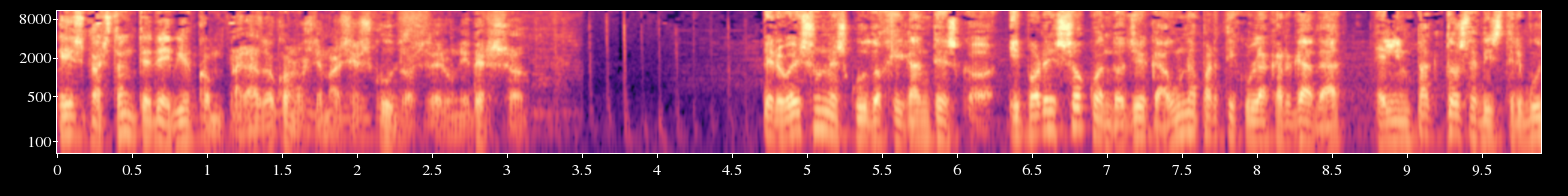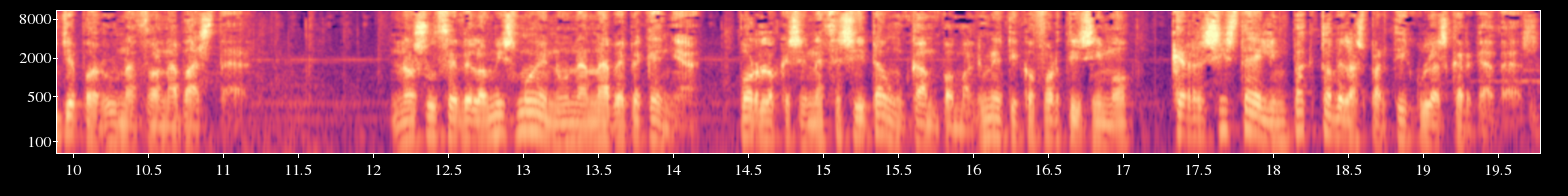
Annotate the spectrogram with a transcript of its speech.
es bastante débil comparado con los demás escudos del universo. Pero es un escudo gigantesco, y por eso cuando llega una partícula cargada, el impacto se distribuye por una zona vasta. No sucede lo mismo en una nave pequeña, por lo que se necesita un campo magnético fortísimo que resista el impacto de las partículas cargadas.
